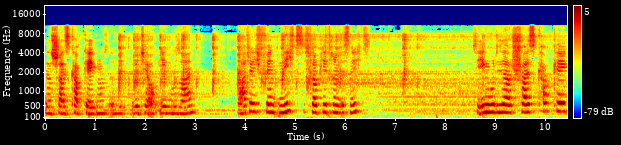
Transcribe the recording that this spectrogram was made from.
Das scheiß Cupcake muss, wird, wird hier auch irgendwo sein. Warte, ich finde nichts. Ich glaube, hier drin ist nichts. Ist hier irgendwo dieser scheiß Cupcake?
